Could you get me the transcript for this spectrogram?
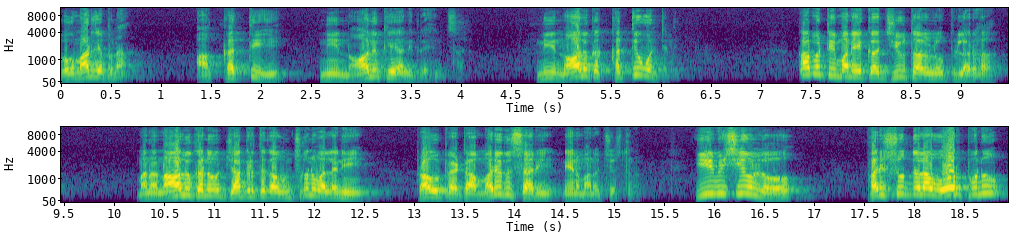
ఒక మాట చెప్పనా? ఆ కత్తి నీ నాలుకే అనుగ్రహించాలి. నీ నాలుక కత్తి వంటిది కాబట్టి మన యొక్క జీవితాలలో పిల్లరా మన నాలుకను జాగ్రత్తగా ఉంచుకుని వల్లని ప్రభుపేట మరొకసారి నేను మనవి చేస్తున్నాను. ఈ విషయంలో పరిశుద్ధుల ఓర్పును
